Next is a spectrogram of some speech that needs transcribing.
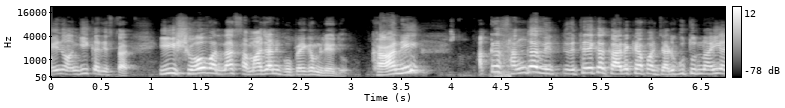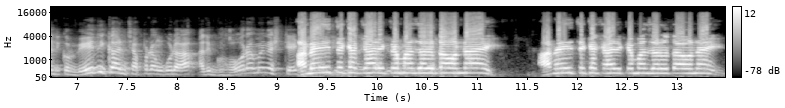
నేను అంగీకరిస్తాను ఈ షో వల్ల సమాజానికి ఉపయోగం లేదు. కానీ అక్కడ సంఘ వ్య- వ్యతిరేక కార్యక్రమాలు జరుగుతున్నాయి. అది ఒక వేదిక అని చెప్పడం కూడా అది ఘోరమైన స్టేట్ అనైతిక కార్యక్రమాలు జరుగుతా ఉన్నాయి. అనైతిక కార్యక్రమాలు జరుగుతా ఉన్నాయి.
